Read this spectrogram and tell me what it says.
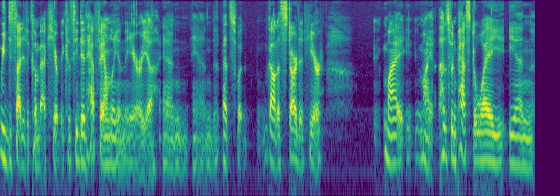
we decided to come back here because he did have family in the area, and and that's what got us started here my my husband passed away in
